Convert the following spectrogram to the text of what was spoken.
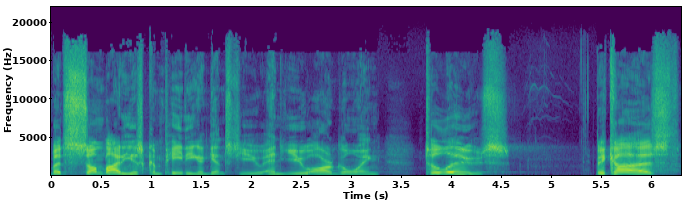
but somebody is competing against you, and you are going to lose. Because,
